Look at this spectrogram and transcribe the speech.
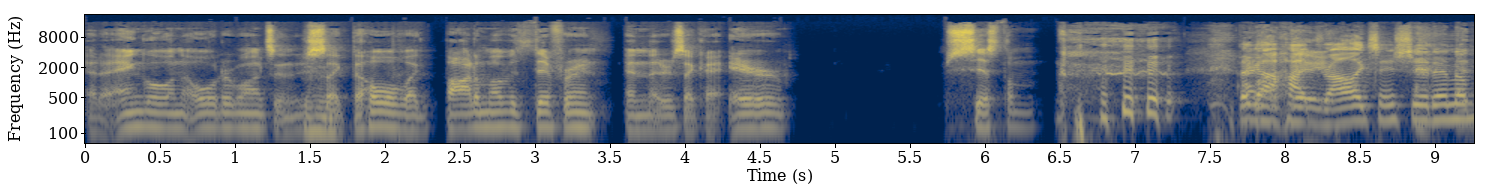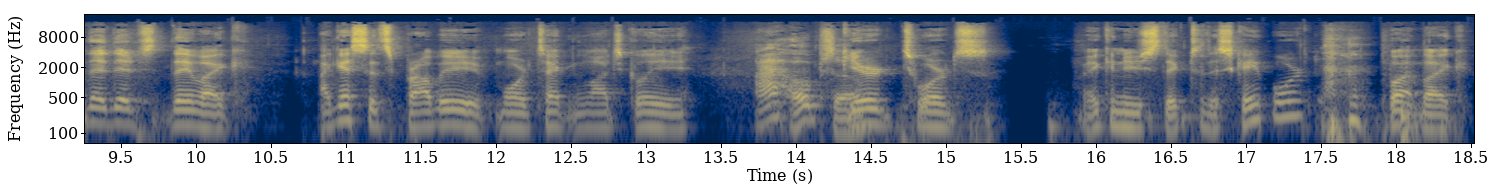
at an angle on the older ones and just Mhm. like the whole like bottom of it's different and there's like an air system they got They- hydraulics and shit in them. they, they they like i guess it's probably more technologically I hope so. geared towards making you stick to the skateboard but like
